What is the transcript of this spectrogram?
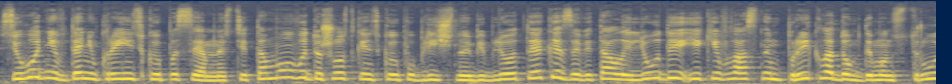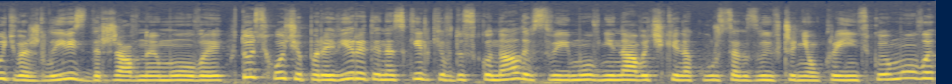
Сьогодні, в День української писемності та мови, до Шосткинської публічної бібліотеки завітали люди, які власним прикладом демонструють важливість державної мови. Хтось хоче перевірити, наскільки вдосконалив свої мовні навички на курсах з вивчення української мови,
